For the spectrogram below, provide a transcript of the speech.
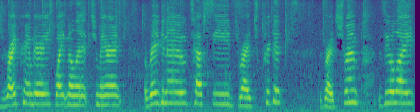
dried cranberries, white millet, turmeric, oregano, teff seed, dried crickets, dried shrimp, zeolite,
